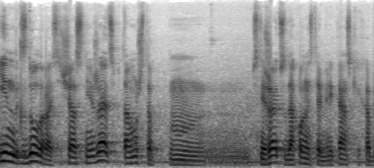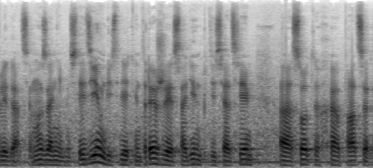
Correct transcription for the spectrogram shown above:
Индекс доллара сейчас снижается, потому что снижаются доходности американских облигаций. Мы за ними следим. Десятилетний трежери с 1,57%.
